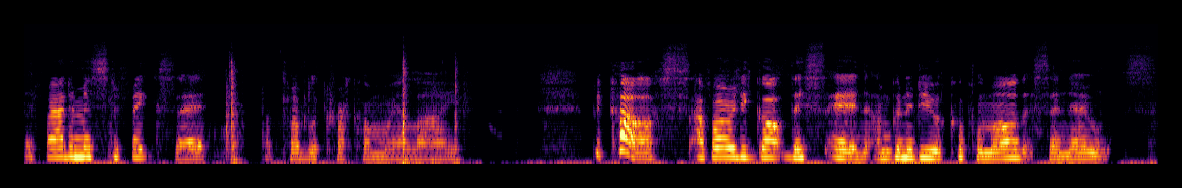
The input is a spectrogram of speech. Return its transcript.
If I had a Mr. Fix It, I'd probably crack on with a live because I've already got this in I'm going to do a couple more that say notes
